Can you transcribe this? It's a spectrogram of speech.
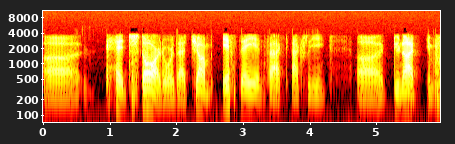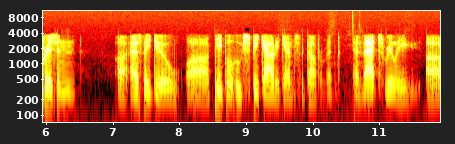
uh, head start or that jump if they, in fact, actually uh, do not imprison, uh, as they do, uh, people who speak out against the government. And that's really uh,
